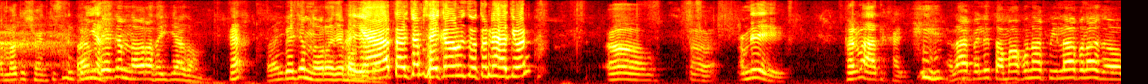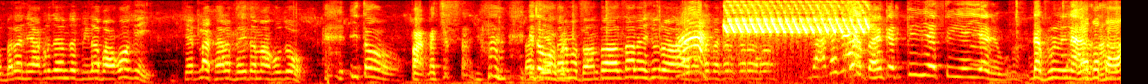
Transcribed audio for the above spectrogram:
અમારે તો શાંતિ આ. કેમ નવરા થઈ ગયા તમે હે તમે બે કેમ નવરા છે યાર તારે ચમ સાયકલ જોતો ને આ અ, અમે ફરવા હાથ ખાલી. અલા પેલી તમાકુ ના પીલા પેલા જ- બધા નેકળો જાય તો પીલા પાકો કે? કેટલા ખરાબ થઈ તમાકુ જો. ઈ તો પાક ચકતા એ ઈ તો તો હાલતા નહીં શું રા- રખડ રખડ કરો છો? ભયંકર ભયંકર યાર તું યાર. ડબલું લઈને આ બતા,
